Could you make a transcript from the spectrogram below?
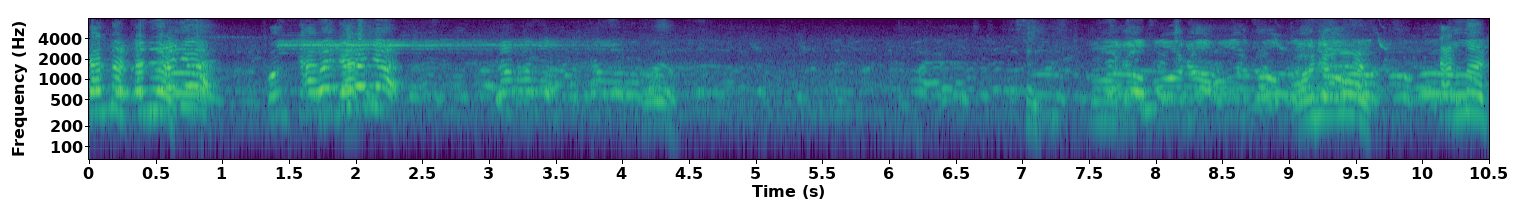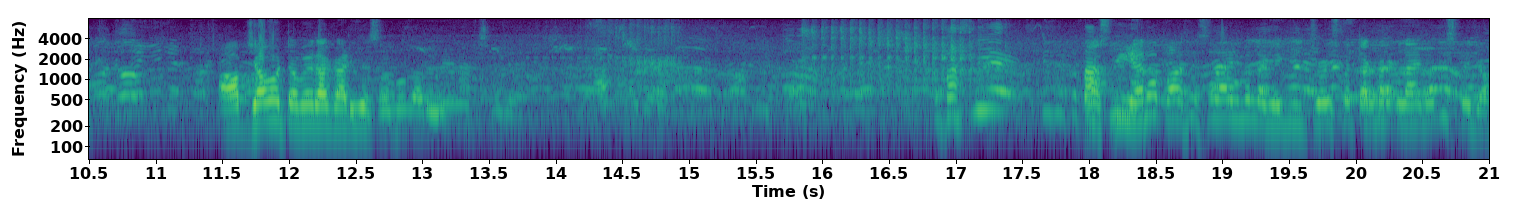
कन्वर्ट कन्वर्ट आप जाओ टवेरा गाड़ी है सोमो गाड़ी बस भी है ना पास इस लाइन में लगेगी जो इसमें टंगमर की लाइन होगी इस पे जाओ।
